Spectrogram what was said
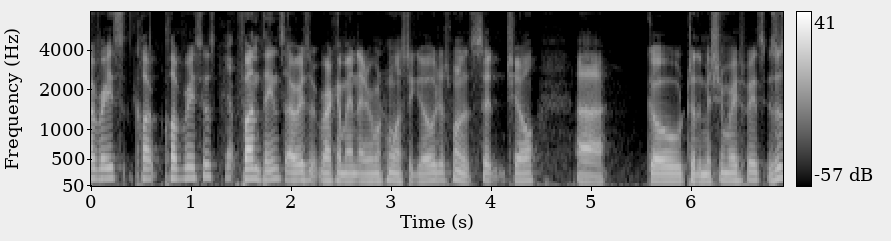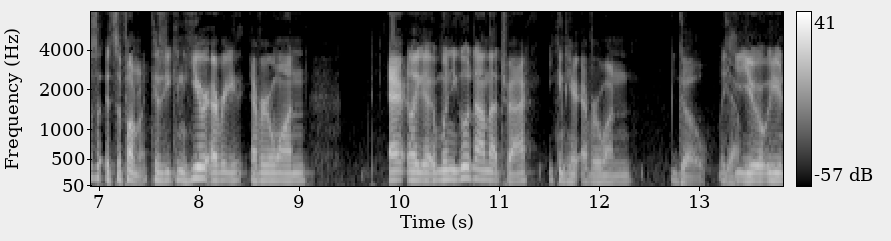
uh, race club, club races. Yep. Fun things. I always recommend everyone who wants to go just want to sit and chill. Uh, go to the Mission Raceways. race. It's it's a fun one because you can hear every everyone. eh, Like when you go down that track, you can hear everyone go. Like Yeah. you, you're,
